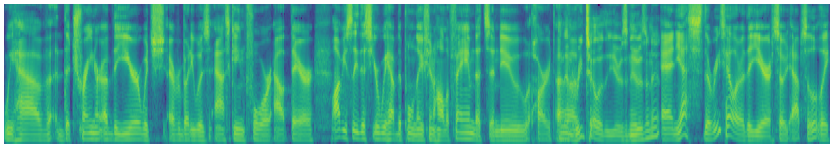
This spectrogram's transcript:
We have the Trainer of the Year, which everybody was asking for out there. Obviously, this year we have the Pool Nation Hall of Fame. That's a new part. And then of- Retailer of the Year is new, isn't it? and yes, the retailer of the year. So absolutely.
